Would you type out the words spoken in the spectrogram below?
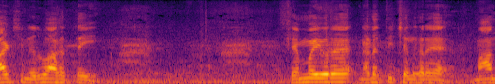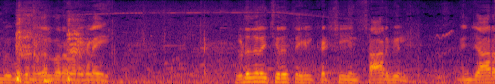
ஆட்சி நிர்வாகத்தை செம்மையுற நடத்தி செல்கிற மாண்புமிகு முதல்வர் அவர்களை விடுதலை சிறுத்தைகள் கட்சியின் சார்பில் நெஞ்சார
